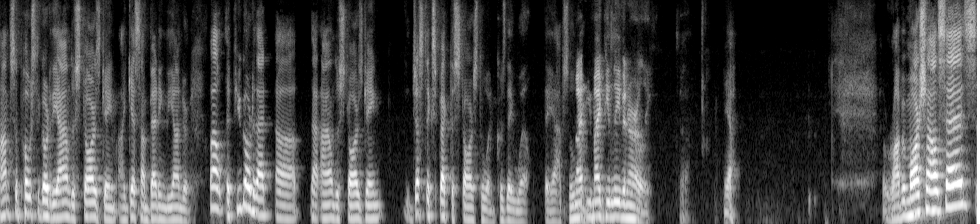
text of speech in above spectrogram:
am supposed to go to the Islander Stars game. I guess I'm betting the under. Well, if you go to that uh, that Islander Stars game, just expect the Stars to win because they will. They You absolutely. might, you might be leaving early. So. Yeah. Robert Marshall says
